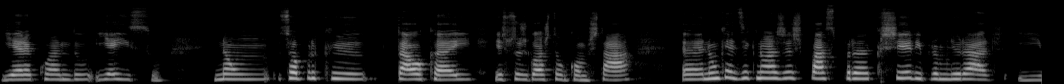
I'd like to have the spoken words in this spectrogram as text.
E era quando. E é isso. Não, só porque está ok e as pessoas gostam como está, uh, não quer dizer que não haja espaço para crescer e para melhorar. E,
